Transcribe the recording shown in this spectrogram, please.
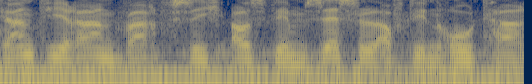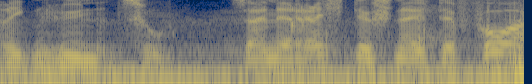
Kantiran warf sich aus dem Sessel auf den rothaarigen Hühne zu. Seine Rechte schnellte vor,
